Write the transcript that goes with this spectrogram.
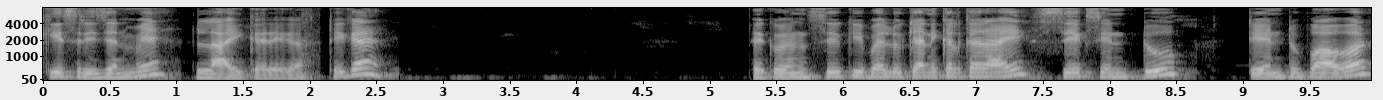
किस रीजन में लाई करेगा, ठीक है? फ्रिक्वेंसी की वैल्यू क्या निकल कर आई? Six into ten to power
